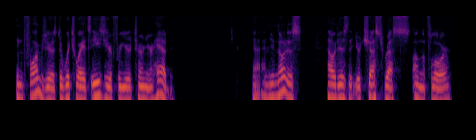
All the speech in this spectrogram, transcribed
informs you as to which way it's easier for you to turn your head. Yeah, and you notice how it is that your chest rests on the floor.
